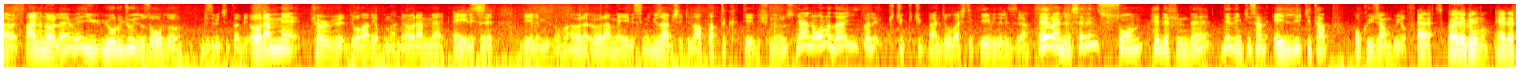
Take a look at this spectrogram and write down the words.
Evet, aynen öyle ve y- yorucuydu, zordu bizim için tabii. Öğrenme curve'ü diyorlar ya buna. Hani öğrenme eğrisi, Eğrisi. diyelim biz ona. Öğre- öğrenme eğrisini güzel bir şekilde atlattık diye düşünüyoruz. Yani ona da böyle küçük küçük bence ulaştık diyebiliriz ya. Evrencim senin son hedefinde dedin ki sen 50 kitap okuyacağım bu yıl. Evet böyle Okudun bir mu? hedef.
